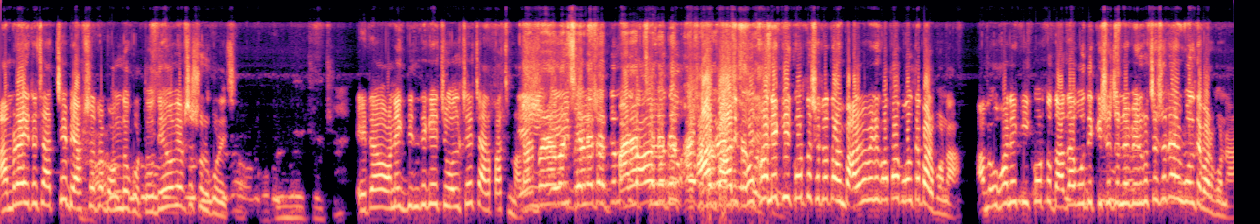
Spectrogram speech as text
আমরা এটা চাচ্ছি ব্যবসাটা বন্ধ করতে। দেহ ব্যবসা শুরু করেছে। এটা অনেক দিন থেকেই চলছে চার পাঁচ মাস ওখানে কি করতো সেটা তো আমি বারবার বাড়ির কথা বলতে পারব না। আমি ওখানে কি করতো দাদা বৌদি কিসের জন্য বের করছে সেটা আমি বলতে পারব না।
